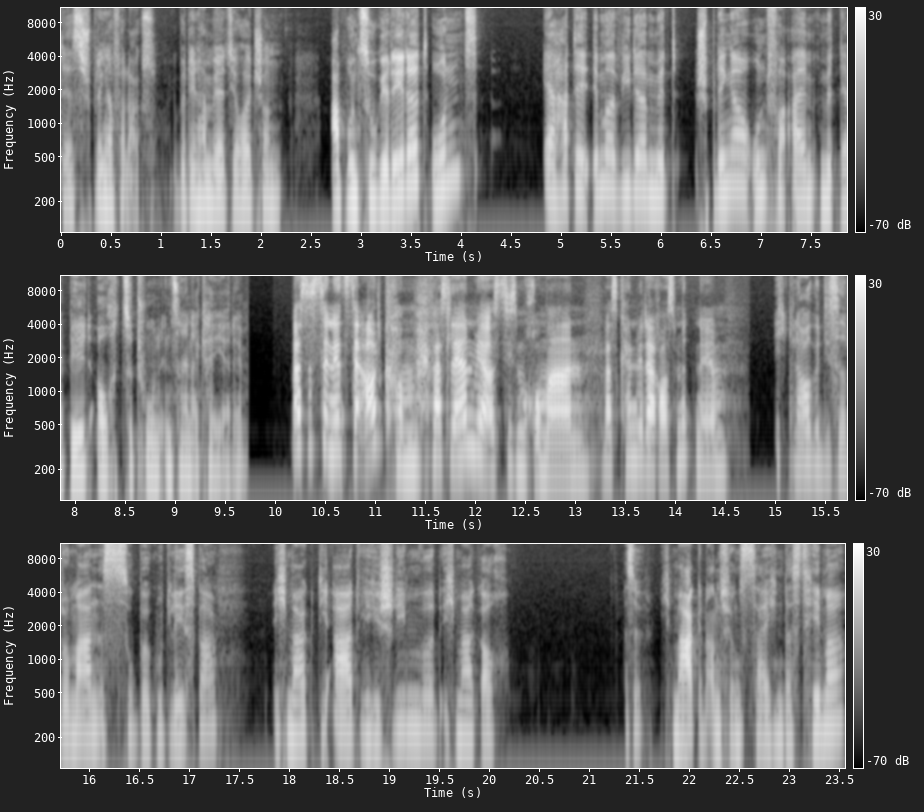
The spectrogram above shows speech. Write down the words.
des Springer Verlags. Über den haben wir jetzt ja heute schon ab und zu geredet. Und er hatte immer wieder mit Springer und vor allem mit der Bild auch zu tun in seiner Karriere. Was ist denn jetzt der Outcome? Was lernen wir aus diesem Roman? Was können wir daraus mitnehmen? Ich glaube, dieser Roman ist super gut lesbar. Ich mag die Art, wie geschrieben wird. Ich mag auch, also ich mag in Anführungszeichen das Thema.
